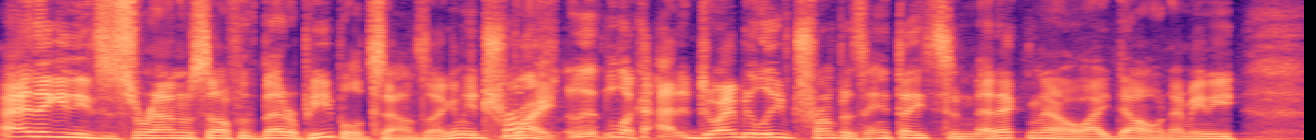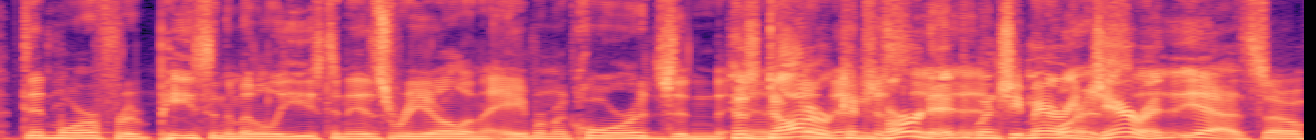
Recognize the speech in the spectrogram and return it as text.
I think he needs to surround himself with better people. It sounds like. I mean, Trump. Right. Look, I, do I believe Trump is anti-Semitic? No, I don't. I mean, he did more for peace in the Middle East and Israel and the Abraham Accords and His and- daughter and it just- converted when she married course, Jared. Yeah. So,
